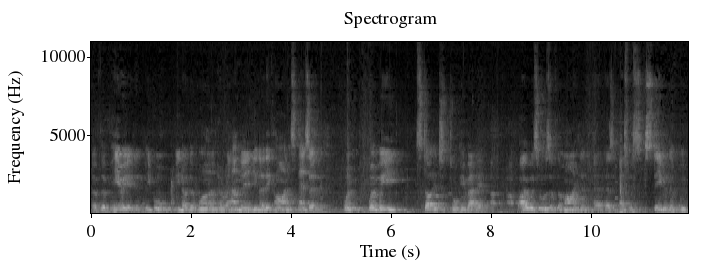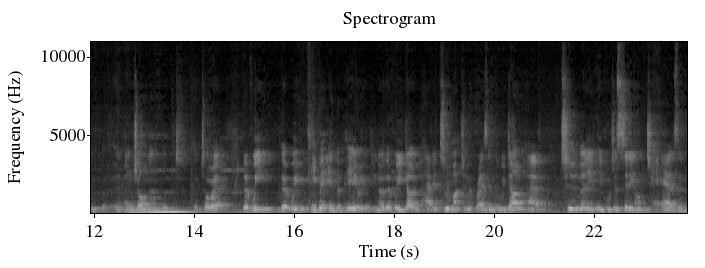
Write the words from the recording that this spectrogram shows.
of the period and people, you know, that weren't around then, you know, they can't understand. So when when we started talking about it, I, was always of the mind, and uh, as, as was Stephen that we, and John and Victoria, that we that we keep it in the period. You know, that we don't have it too much in the present, that we don't have too many people just sitting on chairs and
